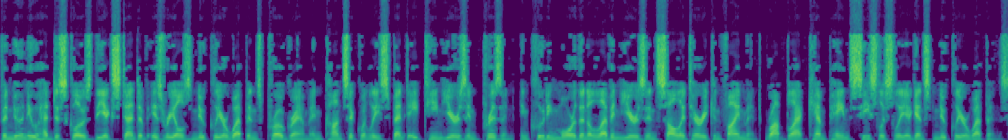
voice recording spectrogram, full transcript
Vanunu had disclosed the extent of Israel's nuclear weapons program and consequently spent 18 years in prison, including more than 11 years in solitary confinement. Rotblat campaigned ceaselessly against nuclear weapons.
